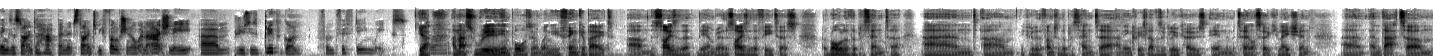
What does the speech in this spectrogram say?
things are starting to happen. and It's starting to be functional, and it actually um, produces glucagon from fifteen weeks. Yeah, well. and that's really important when you think about um, the size of the, the embryo, the size of the fetus, the role of the placenta, and um, if you look at the function of the placenta and the increased levels of glucose in the maternal circulation, and, and that um,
